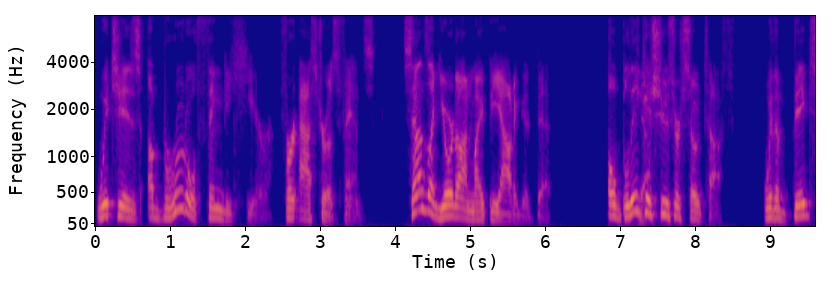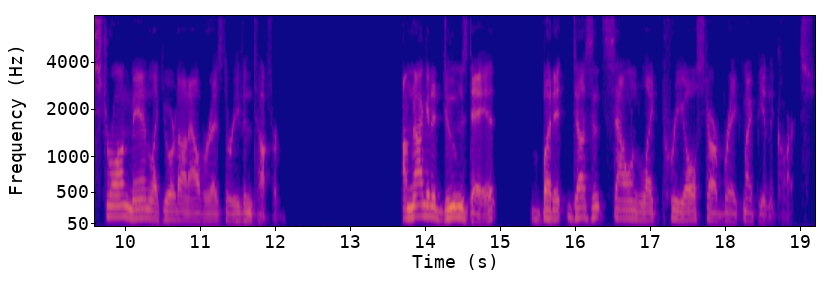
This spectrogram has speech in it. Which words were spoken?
which is a brutal thing to hear for Astros fans. Sounds like Yordan might be out a good bit. Oblique yeah. issues are so tough with a big, strong man like Jordan Alvarez, they're even tougher. I'm not going to doomsday it, but it doesn't sound like pre All Star break might be in the cards.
